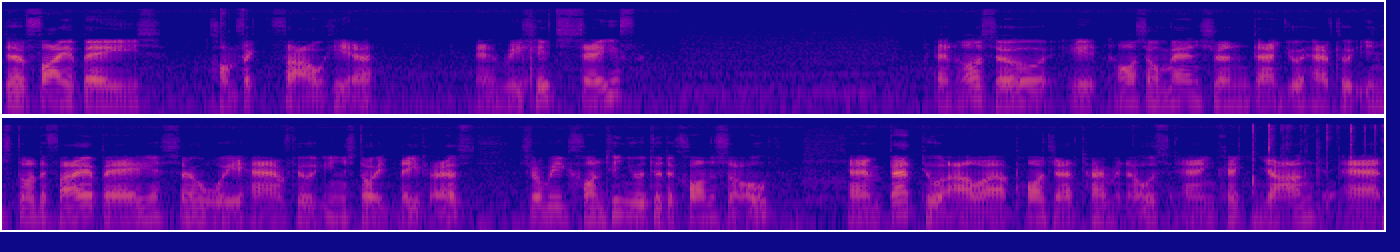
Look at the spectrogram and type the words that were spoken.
the firebase config file here. And we hit save. And also it also mentioned that you have to install the firebase so we have to install it later so we continue to the console and back to our project terminals and click yarn add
